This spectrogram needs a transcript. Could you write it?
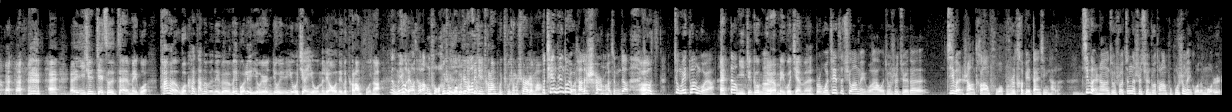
哎，呃，义军这次在美国，他们我看咱们那个微博里有人就又建议我们聊那个特朗普呢。你怎么又聊特朗普？不是，我不知道 最近特朗普出什么事儿了吗不？天天都有他的事儿吗？什么叫啊就就没断过呀？哎，但你就给我们聊聊美国见闻。不是我这次去完美国啊，我就是觉得基本上特朗普我不是特别担心他了。基本上就是说，真的是选出特朗普不是美国的末日，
